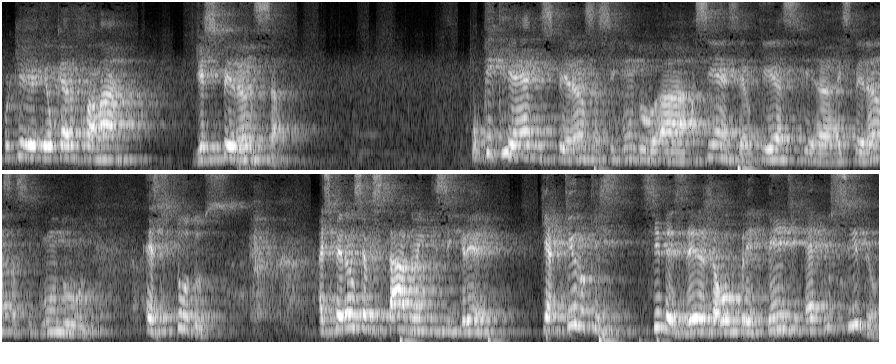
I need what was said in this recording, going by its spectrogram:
porque eu quero falar de esperança. O que, que é esperança segundo a, a ciência? O que é a esperança segundo estudos? A esperança é o estado em que se crê que aquilo que se deseja ou pretende é possível.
